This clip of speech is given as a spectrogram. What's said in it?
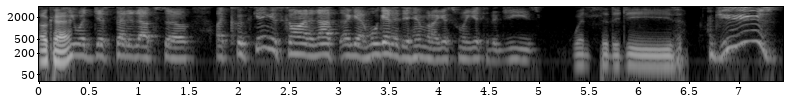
Okay. He would just set it up so like because Genghis Khan, and not again, we'll get into him when I guess when we get to the G's. Went to the G's. G's.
